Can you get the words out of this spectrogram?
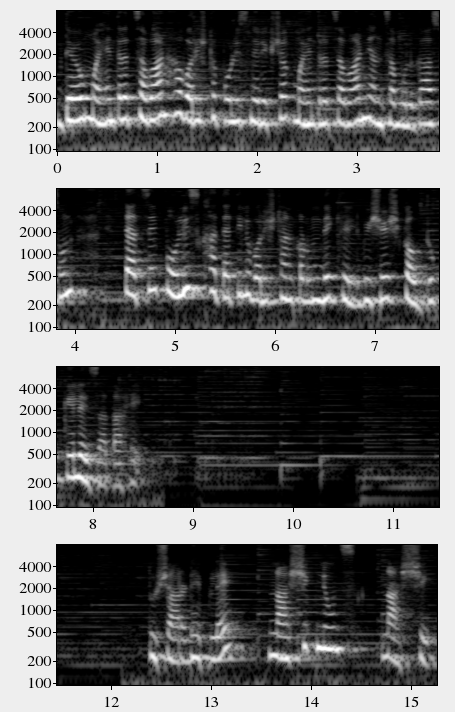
देव महेंद्र चव्हाण हा वरिष्ठ पोलीस निरीक्षक महेंद्र चव्हाण यांचा मुलगा असून त्याचे पोलीस खात्यातील वरिष्ठांकडून देखील विशेष कौतुक केले जात आहे. तुषार ढेपले नाशिक न्यूज नाशिक.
